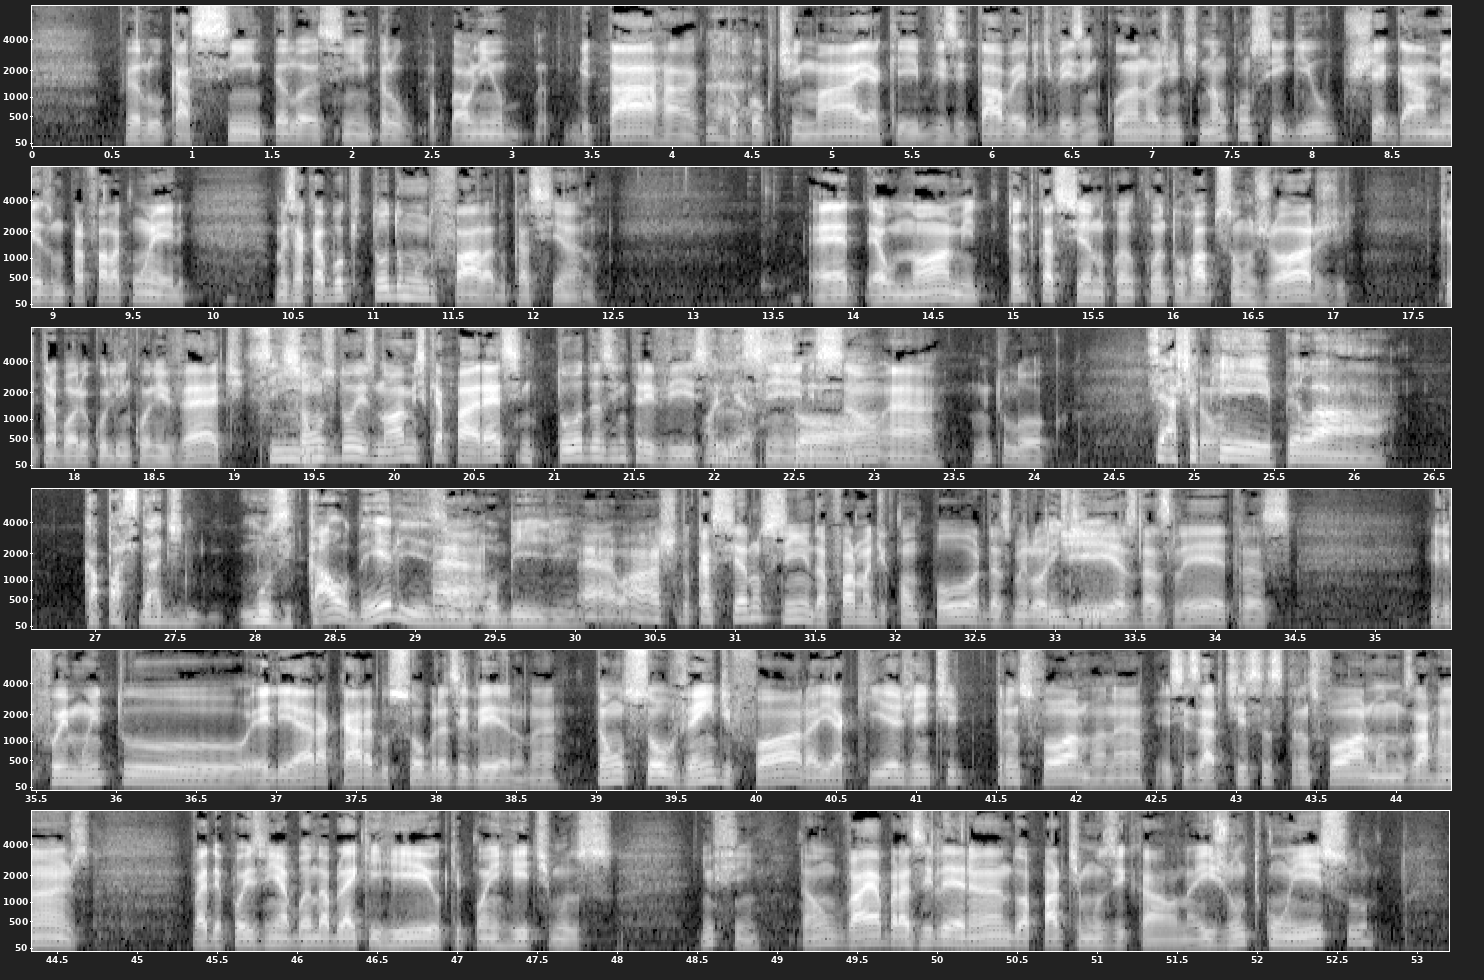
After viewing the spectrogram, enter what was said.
pelo Cassim, pelo assim, pelo Paulinho Guitarra, que tocou com o Tim Maia, que visitava ele de vez em quando. A gente não conseguiu chegar mesmo para falar com ele. Mas acabou que todo mundo fala do Cassiano é, é o nome, tanto Cassiano quanto, quanto Robson Jorge, que trabalhou com o Lincoln Olivetti, Sim. são os dois nomes que aparecem em todas as entrevistas. Olha assim, só. eles são. É, muito louco. Você acha então, que pela capacidade musical deles, é, o, o Bid? É, eu acho. Do Cassiano, sim, da forma de compor, das melodias, Entendi. das letras. Ele foi muito. Ele era a cara do soul brasileiro, né? Então o soul vem de fora e aqui a gente transforma, né? Esses artistas transformam nos arranjos. Vai depois vir a banda Black Hill, que põe ritmos, enfim. Então vai abrasileirando a parte musical, né? E junto com isso,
